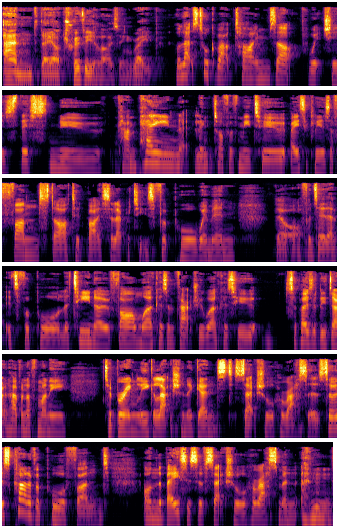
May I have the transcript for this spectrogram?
and they are trivializing rape. Well, let's talk about Time's Up, which is this new campaign linked off of Me Too. It basically is a fund started by celebrities for poor women. They'll often say that it's for poor Latino farm workers and factory workers who supposedly don't have enough money to bring legal action against sexual harassers. So it's kind of a poor fund on the basis of sexual harassment and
